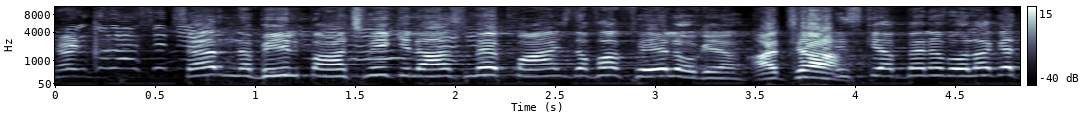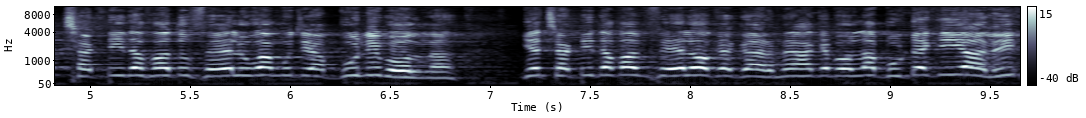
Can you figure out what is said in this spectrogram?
बिल्कुल ऐसे नहीं। सर नबील पांचवी क्लास में पांच दफा फेल हो गया अच्छा इसके अब्बे ने बोला कि छठी दफा तू फेल हुआ मुझे अब्बू नहीं बोलना ये छठी दफा फेल हो गया घर में आके बोला बूटे की हाली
